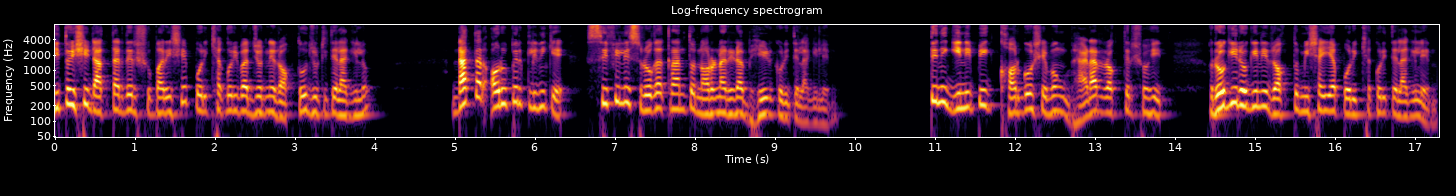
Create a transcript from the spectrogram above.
হিতৈষী ডাক্তারদের সুপারিশে পরীক্ষা করিবার জন্য রক্তও জুটিতে লাগিল। ডাক্তার অরূপের ক্লিনিকে সিফিলিস রোগাক্রান্ত নরনারীরা ভিড় করিতে লাগিলেন। তিনি গিনিপিগ, খরগোশ এবং ভেড়ার রক্তের সহিত রোগী রোগিনীর রক্ত মিশাইয়া পরীক্ষা করিতে লাগিলেন,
